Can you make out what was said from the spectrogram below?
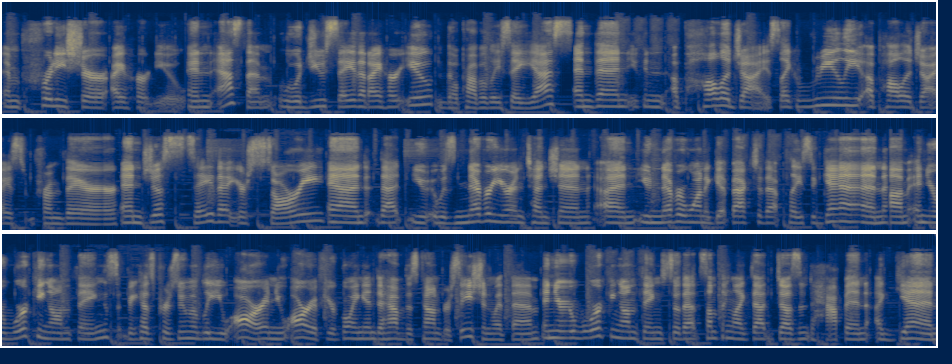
am pretty sure I hurt you. And ask them, would you say that I hurt you? They'll probably say yes. And then you can apologize, like really apologize from there and just say that you're sorry and that you it was never your intention and you never want to get back to that place again. Um, and you're working on things because presumably you are, and you are if you're going in to have this conversation with them and you're working on things so that something like that doesn't happen again,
